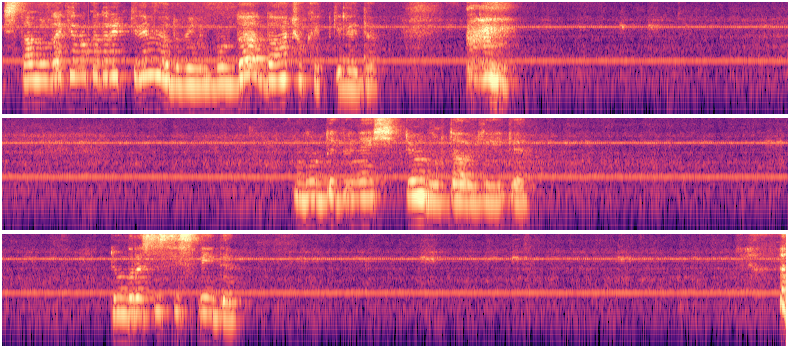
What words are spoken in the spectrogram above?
İstanbul'dayken o kadar etkilemiyordu beni. Burada daha çok etkiledi. Burada güneş, dün burada öyleydi. Dün burası sisliydi.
